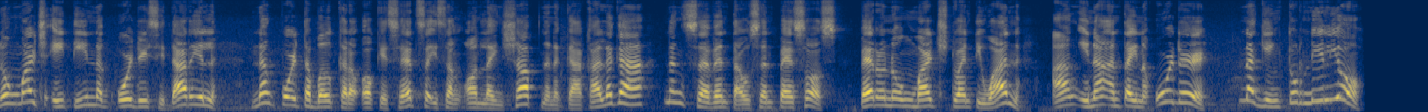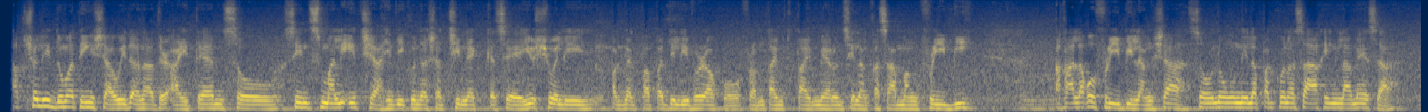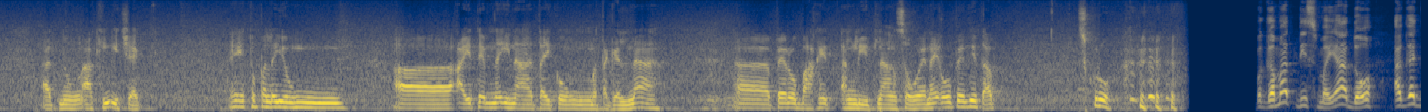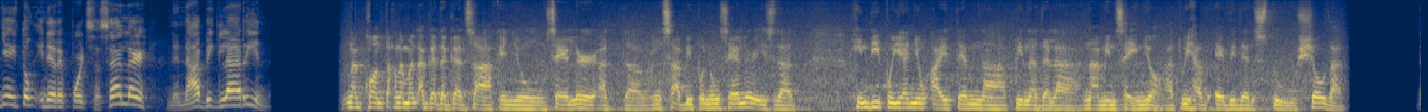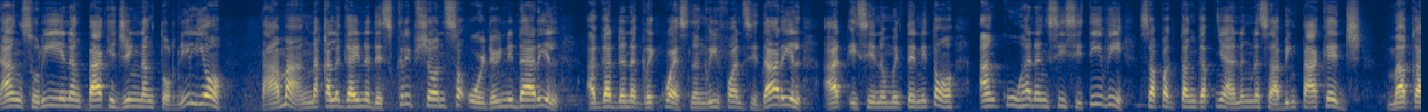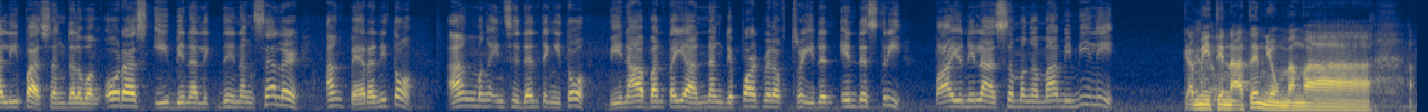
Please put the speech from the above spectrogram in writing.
Noong March 18, nag-order si Daryl ng portable karaoke set sa isang online shop na nagkakalaga ng 7,000 pesos. Pero noong March 21, ang inaantay na order naging tornilyo. Actually, dumating siya with another item. So, since maliit siya, hindi ko na siya chinek kasi usually, pag nagpapadeliver ako, from time to time, meron silang kasamang freebie. Akala ko freebie lang siya. So, nung nilapag ko na sa aking lamesa at nung aking i-check, eh, ito pala yung ah, item na inaantay kong matagal na. Ah, pero bakit ang liit lang? So, when I opened it up, screw. Bagamat dismayado, agad niya itong inireport sa seller na nabigla rin. Nag-contact naman agad-agad sa akin yung seller at uh, ang sabi po nung seller is that hindi po yan yung item na pinadala namin sa inyo at we have evidence to show that. Nang suriin ang packaging ng tornilyo, tama ang nakalagay na description sa order ni Daryl. Agad na nag-request ng refund si Daryl at isinumite nito ang kuha ng CCTV sa pagtanggap niya ng nasabing package. Makalipas ang dalawang oras, ibinalik din ng seller ang pera nito. Ang mga insidenteng ito, binabantayan ng Department of Trade and Industry. Payo nila sa mga mamimili Gamitin natin yung mga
